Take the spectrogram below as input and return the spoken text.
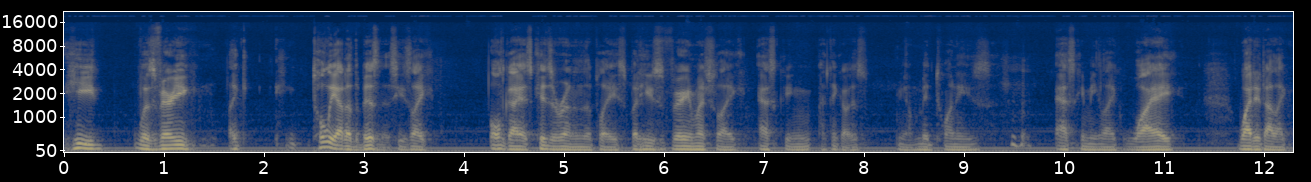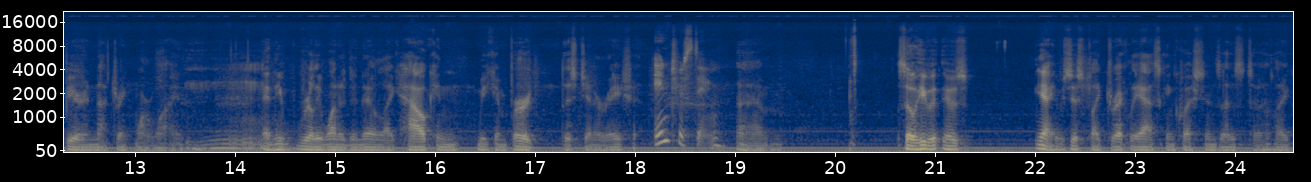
he was very like totally out of the business. He's like old guy. His kids are running the place, but he's very much like asking. I think I was you know mid twenties, asking me like why why did I like beer and not drink more wine? And he really wanted to know like how can we convert this generation. Interesting. Um, so he it was, yeah, he was just like directly asking questions as to like,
